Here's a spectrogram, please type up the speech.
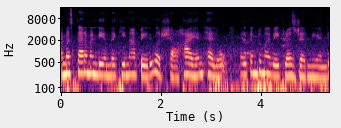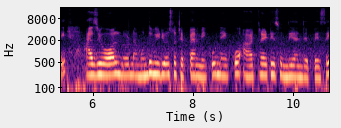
నమస్కారం అండి అందరికీ. నా పేరు Varsha. Hi and hello welcome to my weight loss journey అండి. యాజ్ యూ ఆల్ నో నా ముందు వీడియోస్లో చెప్పాను మీకు నీకు ఆర్థరైటిస్ ఉంది అని చెప్పేసి.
